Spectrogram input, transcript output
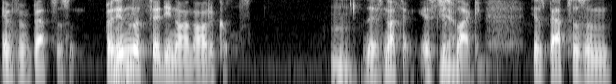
infant baptism, but in the 39 articles, Mm. there's nothing. It's just Yeah. like his baptism.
